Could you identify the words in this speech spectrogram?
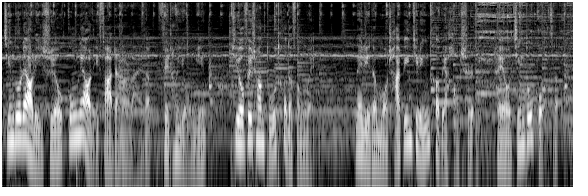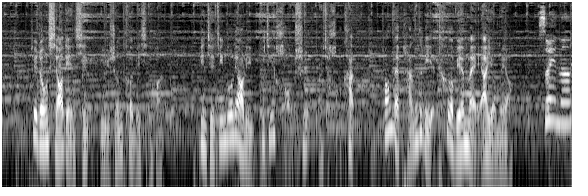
京都料理是由宫料理发展而来的，非常有名，具有非常独特的风味。那里的抹茶冰激凌特别好吃，还有京都果子，这种小点心女生特别喜欢，并且京都料理不仅好吃，而且好看，装在盘子里也特别美啊，有没有？所以呢，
